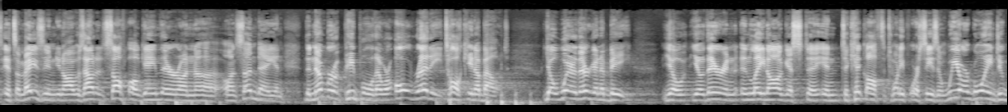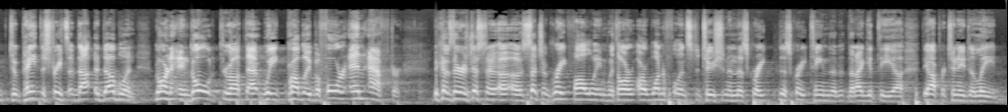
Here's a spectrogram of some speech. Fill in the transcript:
It's, amazing. You know, I was out at a softball game there on, uh, on Sunday, and the number of people that were already talking about, you know, where they're going to be you know, you know, there in, in late August uh, in, to kick off the 24 season. We are going to, to paint the streets of Du- Dublin garnet and gold throughout that week, probably before and after, because there is just a, a, a, such a great following with our, our wonderful institution and this great, this great team that, that I get the, uh, the opportunity to lead.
